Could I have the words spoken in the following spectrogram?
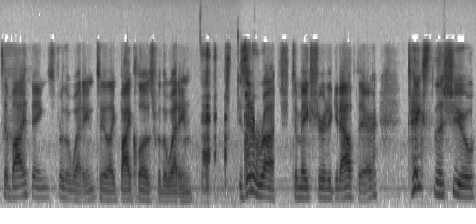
to buy things for the wedding, to like buy clothes for the wedding. Is in a rush to make sure to get out there. Takes the shoe,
